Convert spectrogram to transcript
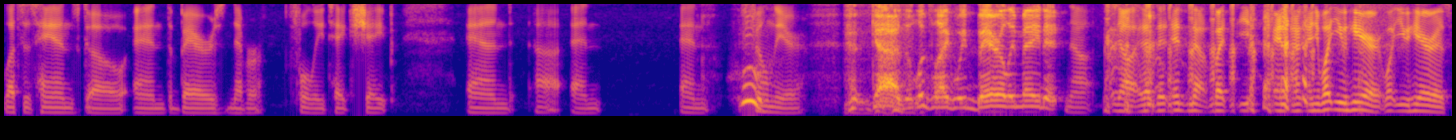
lets his hands go and the bears never fully take shape and uh and and Filnir Guys, it looks like we barely made it. no, no, it, it- no. But and, and what you hear, what you hear is,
